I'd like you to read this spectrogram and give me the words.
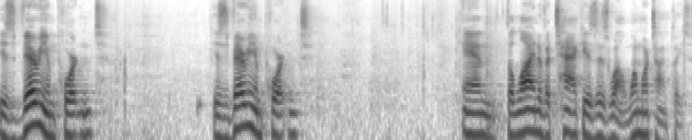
is very important, is very important, and the line of attack is as well. One more time, please.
